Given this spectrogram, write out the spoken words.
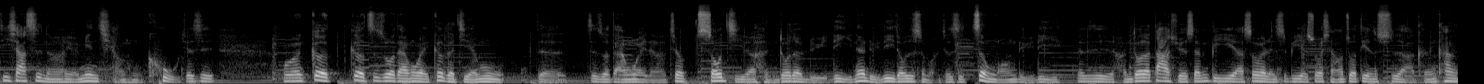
地下室呢有一面墙很酷，就是我们各 各制作单位各个节目的制作单位呢，就收集了很多的履历。那履历都是什么？就是阵亡履历，就是很多的大学生毕业啊，社会人士毕业说想要做电视啊，可能看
